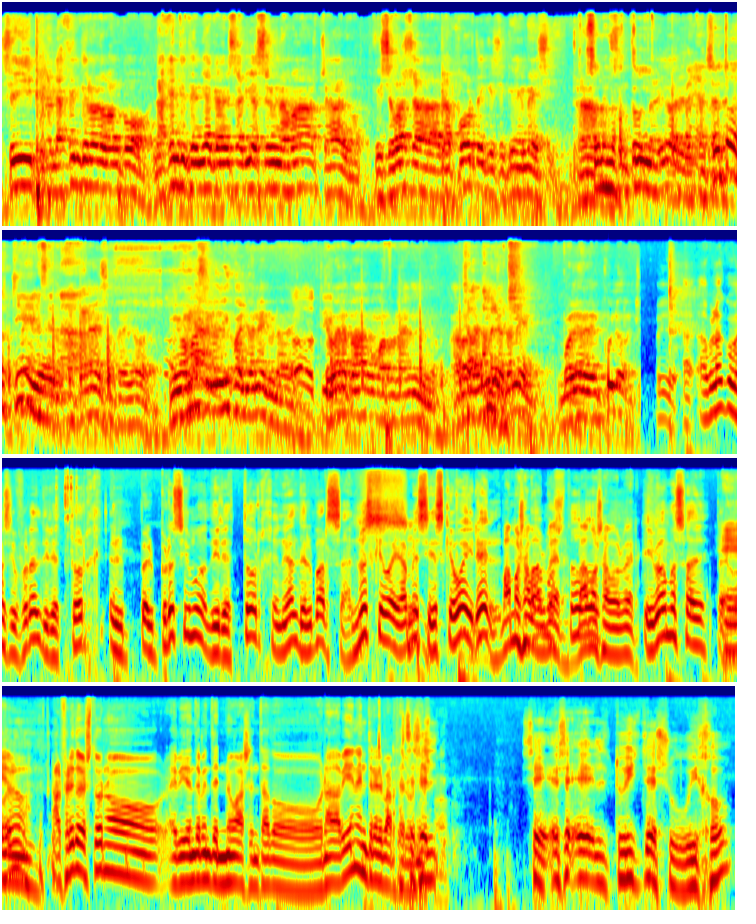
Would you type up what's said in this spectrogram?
Sí, pero la gente no lo bancó. La gente tendría que haber salido a hacer una marcha, algo. Que se vaya a la puerta y que se quede Messi. Ah, Son unos son todos traidores. Son todos tibios. Los catalanes son traidores. Mi mamá se lo dijo a Lionel una vez. Te van a pagar como a Ronaldinho. A Ronaldinho también. Volvieron el culo. Oye, ha- habla como si fuera el director, el, el próximo director general del Barça. No es que vaya Messi, es que va a ir él. Vamos a volver, todos vamos a volver. Y vamos a. Eh, bueno. Alfredo, esto no, evidentemente no ha sentado nada bien entre el Este es el, barcelonismo. sí, es el tuit de su hijo,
